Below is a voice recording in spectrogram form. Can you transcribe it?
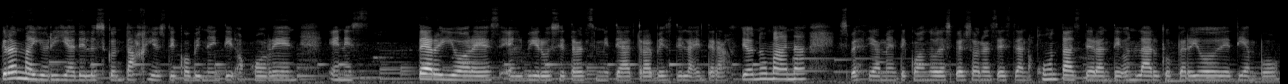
gran mayoría de los contagios de COVID-19 ocurren en exteriores. El virus se transmite a través de la interacción humana, especialmente cuando las personas están juntas durante un largo periodo de tiempo.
